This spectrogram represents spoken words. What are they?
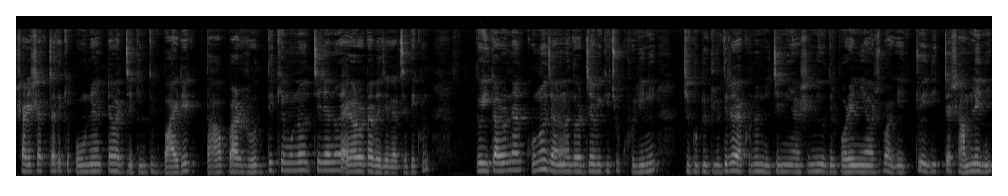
সাড়ে সাতটা থেকে পৌনে আটটা বাজছে, কিন্তু বাইরের তাপ আর রোদ দেখে মনে হচ্ছে যেন এগারোটা বেজে গেছে। দেখুন, তো এই কারণে আর কোনো জানলা, দরজা আমি কিছু খুলিনি। চিকু পিকলুদেরও এখনও নিচে নিয়ে আসেনি, ওদের পরে নিয়ে আসব। আগে একটু এই দিকটা সামলে নিই।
